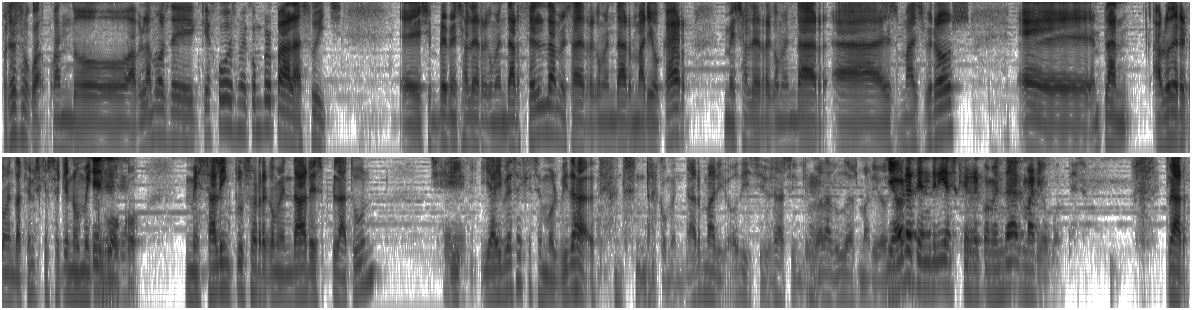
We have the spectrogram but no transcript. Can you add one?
pues eso, cuando hablamos de qué juegos me compro para la Switch, eh, siempre me sale recomendar Zelda, me sale recomendar Mario Kart, me sale recomendar uh, Smash Bros. Eh, en plan, hablo de recomendaciones que sé que no me equivoco. Me sale incluso recomendar Splatoon. Y, y, hay veces que se me olvida recomendar Mario Odyssey, o sea, sin lugar a mm. dudas, Mario Odyssey. Y ahora tendrías que recomendar Mario Wonder. Claro.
